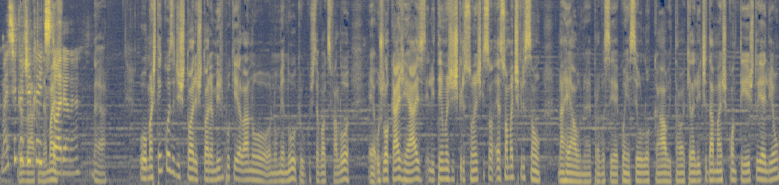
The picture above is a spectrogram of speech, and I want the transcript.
Mas fica a Exato, dica aí de né? Mas- história, né? É. Ô, mas tem coisa de história, história mesmo, porque lá no, no menu que o Gustavox falou, é, os locais reais, ele tem umas descrições que são, é só uma descrição, na real, né? Pra você conhecer o local e tal. Aquilo ali te dá mais contexto e ali é um,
